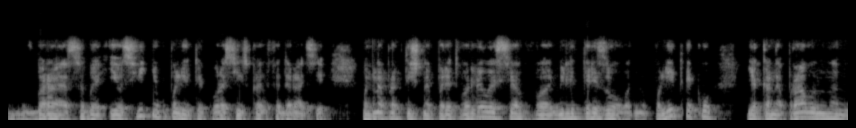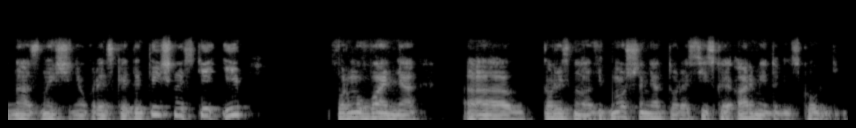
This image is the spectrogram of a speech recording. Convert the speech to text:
вбирає в себе і освітню політику Російської Федерації, вона практично перетворилася в мілітаризовану політику, яка направлена на знищення української ідентичності і формування е, корисного відношення до російської армії, до військових дій.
